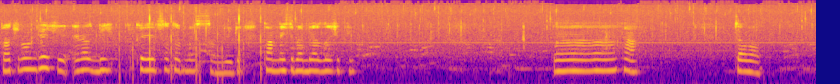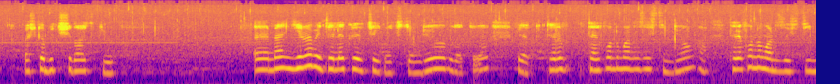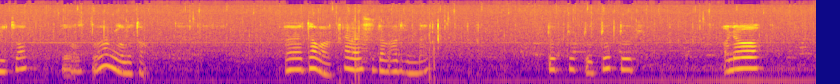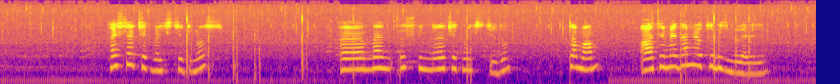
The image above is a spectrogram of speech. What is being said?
patron diyor ki en az bir kredi satabilirsin diyordu. Tamam neyse ben biraz daha şey yapayım. Ee, ha. Tamam. Başka bir kişi daha istiyor. Ee, ben 20.000 TL kredi çekmek istiyorum diyor. Bir dakika. Bir dakika. Tele telefon numaranızı isteyeyim diyor. Ha. Telefon numaranızı isteyeyim lütfen. Yazdım yolu tam. Ee, tamam. Hemen şuradan arayayım ben. Tut tut tut tut tut. Alo. Kaç lira çekmek istiyordunuz? Ee, ben 3000 lira çekmek istiyordum. Tamam. ATM'den mi yoksa biz mi verelim?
